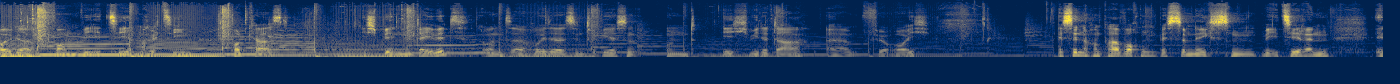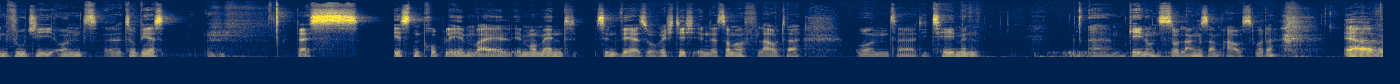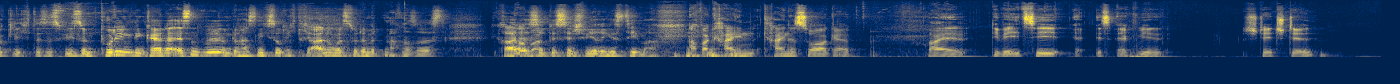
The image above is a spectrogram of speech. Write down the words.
Folge vom WEC Magazin Podcast. Ich bin David und äh, heute sind Tobias und ich wieder da äh, für euch. Es sind noch ein paar Wochen bis zum nächsten WEC-Rennen in Fuji und äh, Tobias, das ist ein Problem, weil im Moment sind wir so richtig in der Sommerflaute und äh, die Themen ähm, gehen uns so langsam aus, oder? Ja, wirklich. Das ist wie so ein Pudding, den keiner essen will und du hast nicht so richtig Ahnung, was du damit machen sollst. Gerade aber, ist so ein bisschen ein schwieriges Thema. Aber kein, keine Sorge, weil die WEC ist irgendwie steht still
